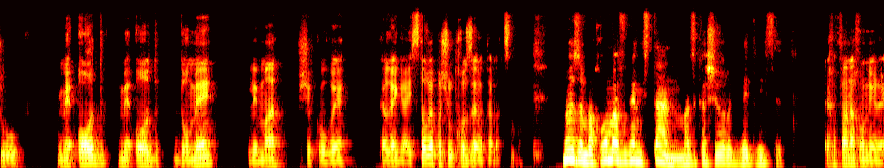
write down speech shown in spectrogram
הוא מאוד מאוד דומה למה שקורה כרגע. ההיסטוריה פשוט חוזרת על עצמה. נו, זה בחור מאפגניסטן, מה זה קשור לגרייט ריסט? תכף אנחנו נראה.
